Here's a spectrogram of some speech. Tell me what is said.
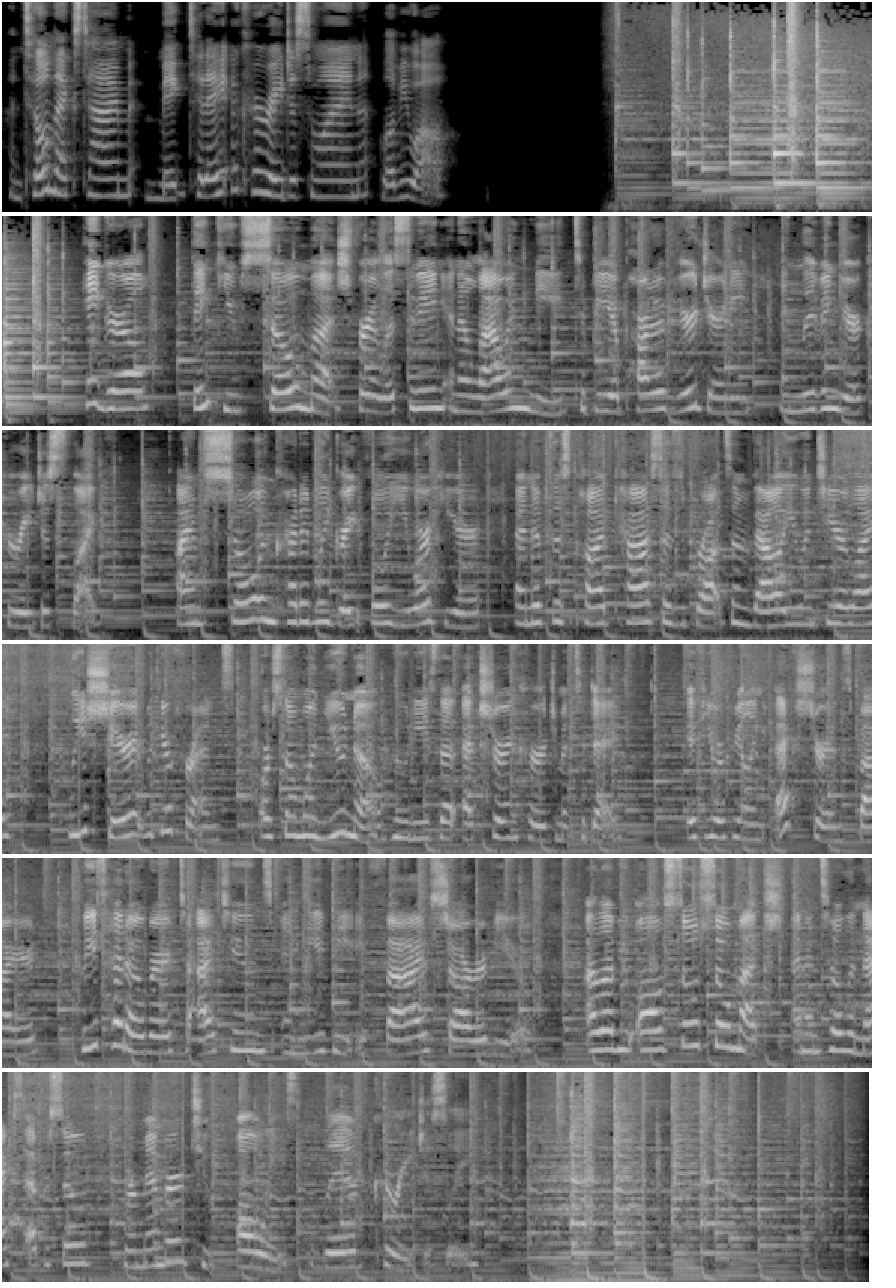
Until next time, make today a courageous one. Love you all. Hey, girl. Thank you so much for listening and allowing me to be a part of your journey in living your courageous life. I am so incredibly grateful you are here, and if this podcast has brought some value into your life, please share it with your friends or someone you know who needs that extra encouragement today. If you are feeling extra inspired, please head over to iTunes and leave me a five star review. I love you all so, so much, and until the next episode, remember to always live courageously.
